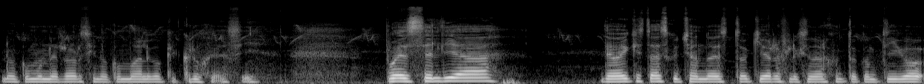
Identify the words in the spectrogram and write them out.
no como un error, sino como algo que cruje así. Pues el día de hoy que estaba escuchando esto, quiero reflexionar junto contigo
